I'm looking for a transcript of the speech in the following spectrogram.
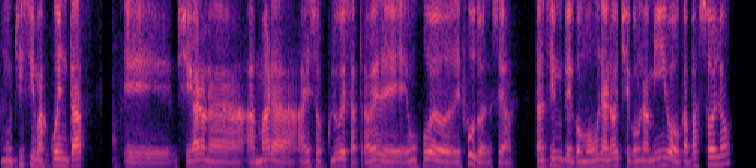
muchísimas cuentas eh, llegaron a, amar a, esos clubes a través de un juego de fútbol, o sea, tan simple como una noche con un amigo o capaz solo,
